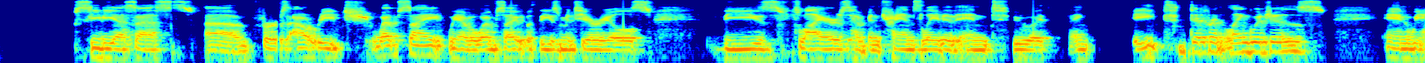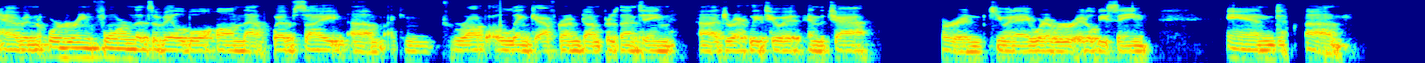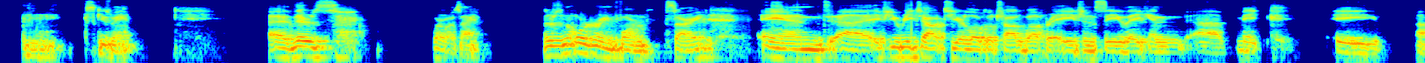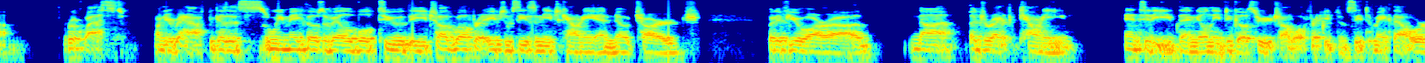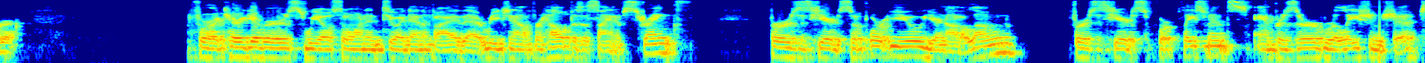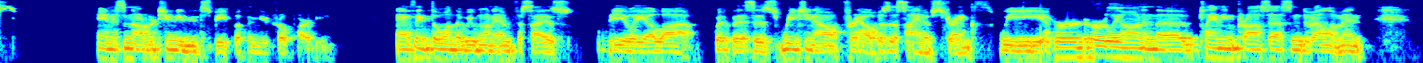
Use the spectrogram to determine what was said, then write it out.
CDSS uh, Outreach website. We have a website with these materials. These flyers have been translated into, I think, eight different languages. And we have an ordering form that's available on that website. Um, I can drop a link after I'm done presenting uh, directly to it in the chat or in Q&A, wherever it'll be seen. And um, excuse me, uh, there's, where was I? There's an ordering form, sorry. And uh, if you reach out to your local child welfare agency, they can uh, make a um, request on your behalf because it's we make those available to the child welfare agencies in each county and no charge. But if you are uh, not a direct county entity, then you'll need to go through your child welfare agency to make that order. For our caregivers, we also wanted to identify that reaching out for help is a sign of strength. FERS is here to support you. You're not alone. FERS is here to support placements and preserve relationships and it's an opportunity to speak with a neutral party. And I think the one that we want to emphasize really a lot with this is reaching out for help as a sign of strength. We heard early on in the planning process and development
